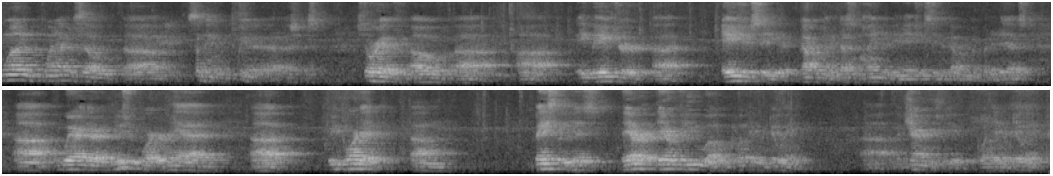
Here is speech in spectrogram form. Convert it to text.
one, one episode, uh, something between a, a, a story of, of uh, uh, a major uh, agency, government, it doesn't claim to be an agency of the government, but it is, where the news reporter had reported um, basically his their their view of what they were doing, uh, the chairman's view of what they were doing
